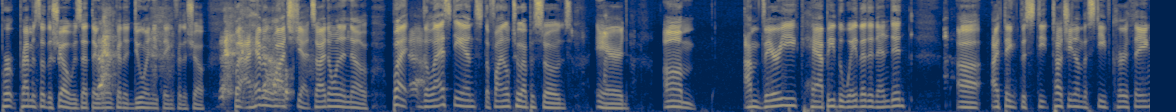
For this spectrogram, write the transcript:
per- premise of the show was that they weren't going to do anything for the show, but I haven't no. watched yet, so I don't want to know. But yeah. the Last Dance, the final two episodes aired. Um, I'm very happy the way that it ended. Uh, I think the St- touching on the Steve Kerr thing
